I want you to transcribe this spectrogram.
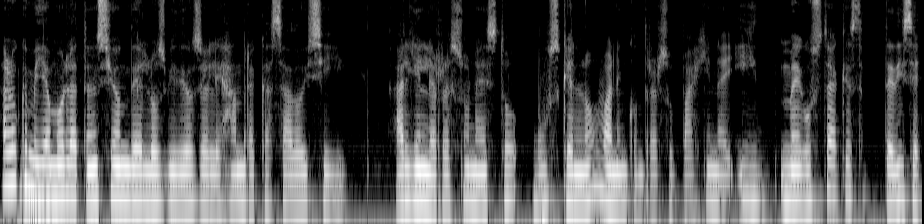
Algo que me llamó la atención de los videos de Alejandra Casado y si alguien le resuena esto, búsquenlo, van a encontrar su página y me gusta que te dice,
